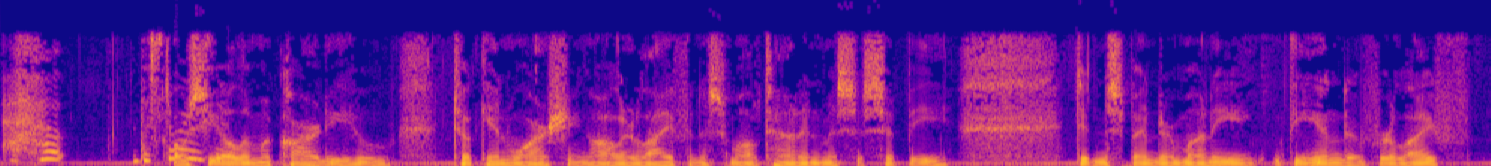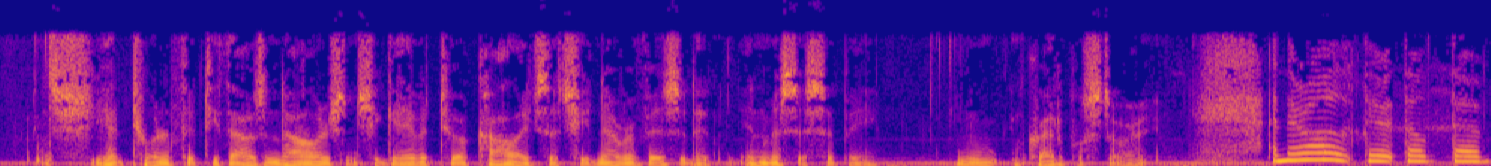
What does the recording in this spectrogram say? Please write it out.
how the story Osceola McCarty, who took in washing all her life in a small town in Mississippi, didn't spend her money. At the end of her life, she had two hundred fifty thousand dollars, and she gave it to a college that she'd never visited in Mississippi. Incredible story. And they're all they're, the the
